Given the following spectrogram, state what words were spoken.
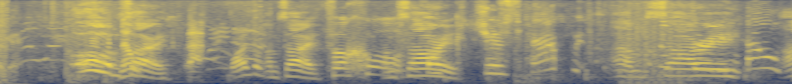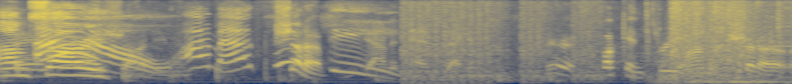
Okay. Oh, I'm sorry. Why the I'm sorry. Fuck I'm sorry. fuck just happened? I'm sorry. health, I'm man. sorry. Ow! I'm at Shut up. 50. Down to 10 seconds. You're at fucking three armor. Shut up.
